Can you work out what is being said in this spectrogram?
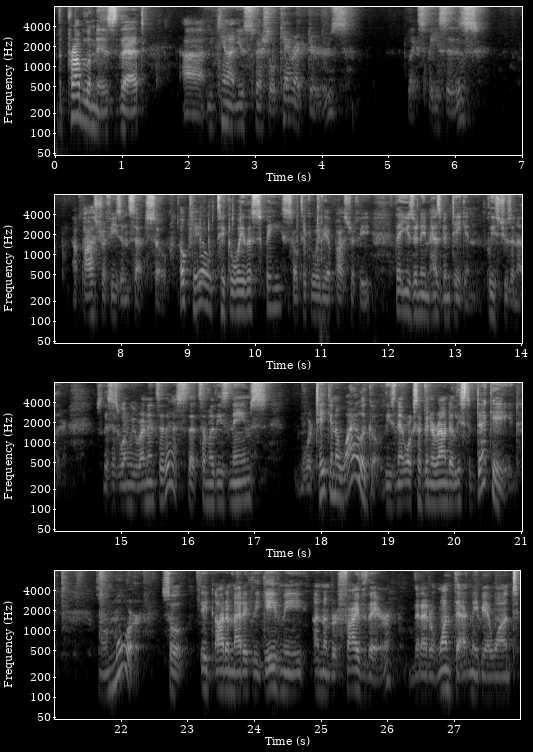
The problem is that uh, you cannot use special characters like spaces, apostrophes, and such. So, okay, I'll take away the space. I'll take away the apostrophe. That username has been taken. Please choose another. So this is when we run into this, that some of these names were taken a while ago. These networks have been around at least a decade or more. So it automatically gave me a number 5 there, that I don't want that. Maybe I want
